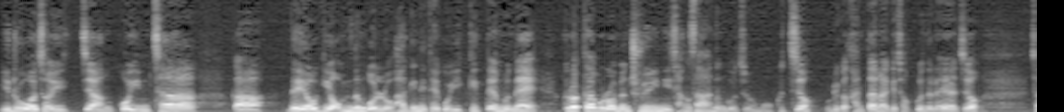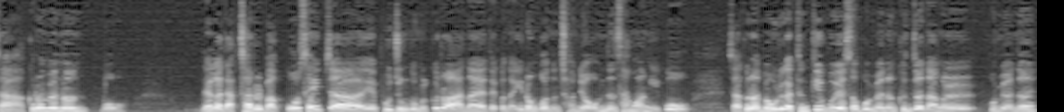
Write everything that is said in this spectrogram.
이루어져 있지 않고 임차가 내역이 없는 걸로 확인이 되고 있기 때문에 그렇다 그러면 주인이 장사하는 거죠. 뭐 그죠? 우리가 간단하게 접근을 해야죠. 자 그러면은 뭐 내가 낙찰을 받고 세입자의 보증금을 끌어안아야 되거나 이런 거는 전혀 없는 상황이고 자 그러면 우리가 등기부에서 보면은 근저당을 보면은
